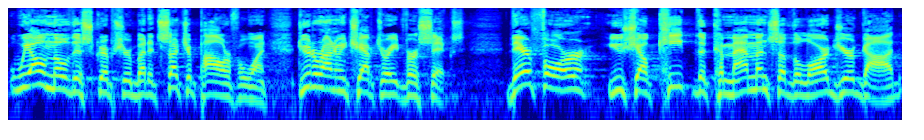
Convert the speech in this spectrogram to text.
We all know this scripture, but it's such a powerful one. Deuteronomy chapter 8, verse 6. Therefore, you shall keep the commandments of the Lord your God,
